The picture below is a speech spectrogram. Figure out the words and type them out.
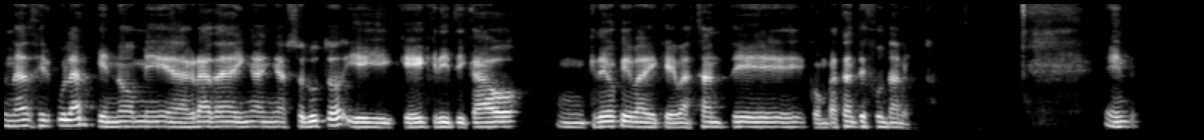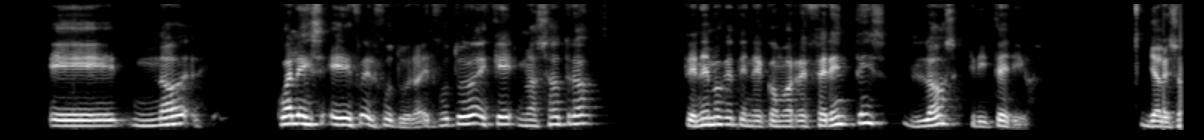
una circular que no me agrada en, en, absoluto y que he criticado, creo que, va, que bastante, con bastante fundamento. En, eh, no, ¿Cuál es el futuro? El futuro es que nosotros tenemos que tener como referentes los criterios. Ya eso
